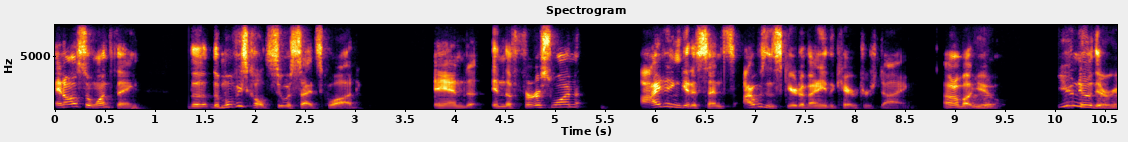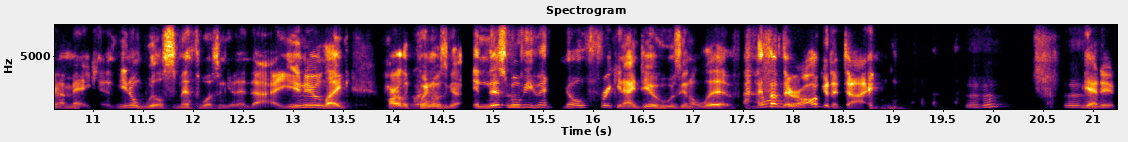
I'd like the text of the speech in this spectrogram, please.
and also one thing, the the movie's called Suicide Squad, and in the first one, I didn't get a sense. I wasn't scared of any of the characters dying. I don't know about Mhm. you. You knew they were Mhm. gonna make it. You know Will Smith wasn't gonna die. You knew like Harley Quinn was gonna. In this Mm. movie, you had no freaking idea who was gonna live. I No thought they were all gonna die. Mm-hmm. Yeah, dude.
